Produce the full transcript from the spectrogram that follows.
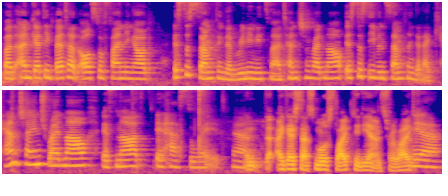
but I'm getting better at also finding out is this something that really needs my attention right now? Is this even something that I can change right now? If not, it has to wait. Yeah. And I guess that's most likely the answer. Like, yeah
